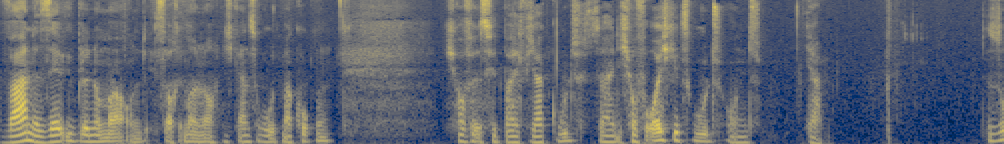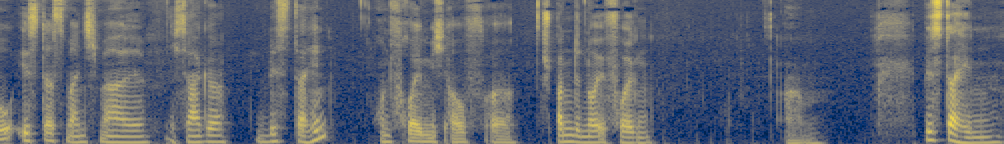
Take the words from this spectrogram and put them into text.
war eine sehr üble Nummer und ist auch immer noch nicht ganz so gut. Mal gucken. Ich hoffe, es wird bald wieder gut sein. Ich hoffe, euch geht's gut und ja. So ist das manchmal. Ich sage bis dahin und freue mich auf äh, spannende neue Folgen. Ähm, bis dahin.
